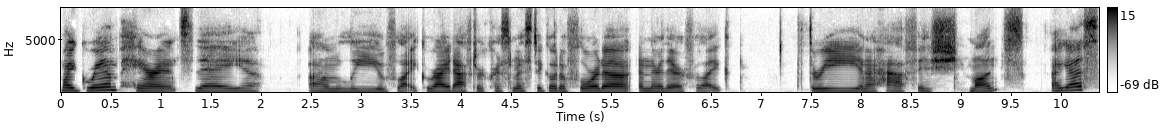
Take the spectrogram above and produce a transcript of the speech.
my grandparents they um, leave like right after Christmas to go to Florida, and they're there for like three and a half ish months, I guess.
